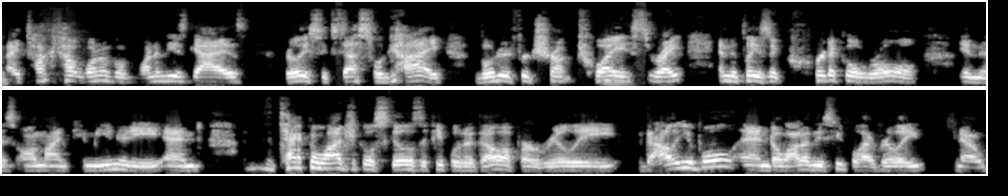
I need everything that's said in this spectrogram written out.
I talk about one of them, one of these guys, really successful guy, voted for Trump twice, right? And it plays a critical role in this online community. And the technological skills that people develop are really valuable. And a lot of these people have really, you know,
